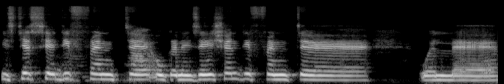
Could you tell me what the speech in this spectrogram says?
It's just a different uh, organization different uh, well uh,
